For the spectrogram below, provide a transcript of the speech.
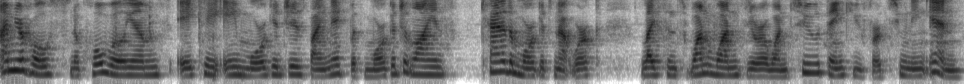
I'm your host, Nicole Williams, aka Mortgages by Nick with Mortgage Alliance, Canada Mortgage Network, license 11012. Thank you for tuning in.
